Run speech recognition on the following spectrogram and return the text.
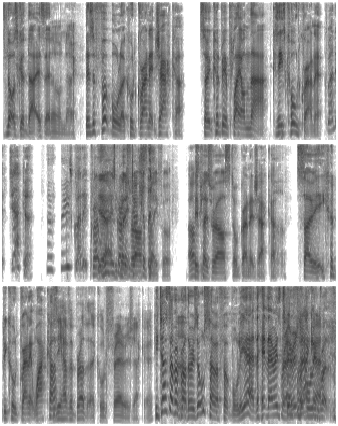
It's not as good, that is it? Oh no. There's a footballer called Granit Xhaka, so it could be a play on that because he's called Granite. Granit Xhaka. Who's Granite Gra- Yeah, who does he Granite plays for Xhaka Arsenal. play for? He plays for Arsenal, Granit Xhaka. Oh. So he could be called Granite Whacker. Does He, he have a brother called Frere Jacker? He does have a brother who's also a footballer. Yeah, there, there is two Frere footballing Xhaka. brothers,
